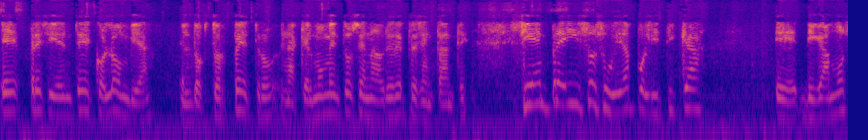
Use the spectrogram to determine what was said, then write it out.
eh, presidente de Colombia, el doctor Petro, en aquel momento senador y representante, siempre hizo su vida política, eh, digamos,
